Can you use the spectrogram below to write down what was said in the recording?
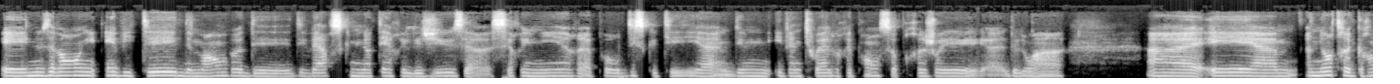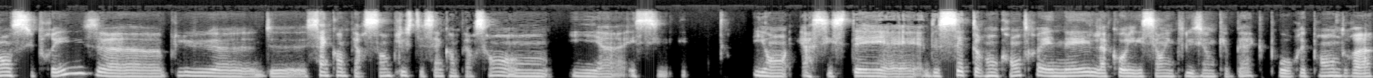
Et nous avons invité des membres de diverses communautés religieuses à se réunir pour discuter d'une éventuelle réponse au projet de loi euh, et euh, une autre grande surprise, euh, plus de 50 personnes, plus de 50 personnes y, ont assisté. De cette rencontre est née la coalition Inclusion Québec pour répondre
